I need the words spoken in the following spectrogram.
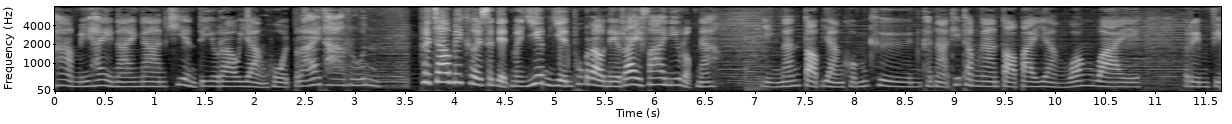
ห้ามมิให้นายงานเคี่ยนตีเราอย่างโหดร้ายทารุณ พระเจ้าไม่เคยเสด็จมาเยี่ยมเยียนพวกเราในไร่ฝ้ายนี้หรอกนะ หญิงนั้นตอบอย่างขมขื่นขณะที่ทำงานต่อไปอย่างว่องไว ริมฝี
